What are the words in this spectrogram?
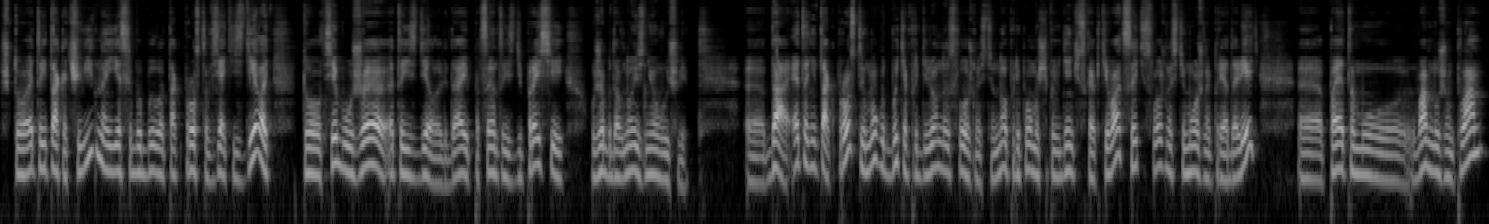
что это и так очевидно, и если бы было так просто взять и сделать, то все бы уже это и сделали, да, и пациенты с депрессией уже бы давно из нее вышли. Э, да, это не так просто и могут быть определенные сложности, но при помощи поведенческой активации эти сложности можно преодолеть, э, поэтому вам нужен план,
